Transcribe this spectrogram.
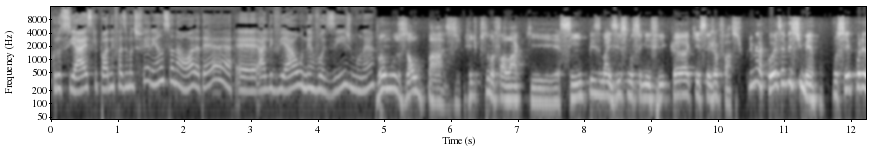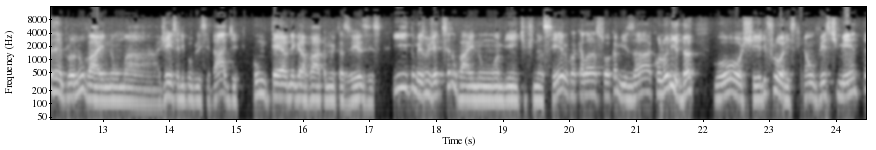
cruciais que podem fazer uma diferença na hora, até é, aliviar o nervosismo, né? Vamos ao básico. A gente costuma falar que é simples, mas isso não significa que seja fácil. Primeira coisa é vestimenta. Você, por exemplo, não vai numa agência de publicidade com um terno e gravata muitas vezes, e do mesmo jeito você não vai num ambiente financeiro com aquela sua camisa colorida ou cheia de flores. Então, vestimenta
